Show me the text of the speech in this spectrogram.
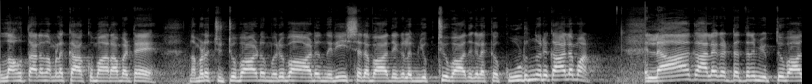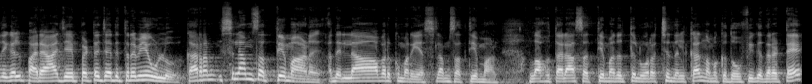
അള്ളാഹു താല നമ്മളെ കാക്കുമാറാവട്ടെ. നമ്മുടെ ചുറ്റുപാടും ഒരുപാട് നിരീശ്വരവാദികളും യുക്തിവാദികളൊക്കെ കൂടുന്നൊരു കാലമാണ്. എല്ലാ കാലഘട്ടത്തിലും യുക്തിവാദികൾ പരാജയപ്പെട്ട ചരിത്രമേ ഉള്ളൂ. കാരണം ഇസ്ലാം സത്യമാണ്. അതെല്ലാവർക്കും അറിയാം. ഇസ്ലാം സത്യമാണ്. അള്ളാഹു തല സത്യമതത്തിൽ ഉറച്ചു നിൽക്കാൻ നമുക്ക് തോഫിക്ക് തരട്ടെ.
